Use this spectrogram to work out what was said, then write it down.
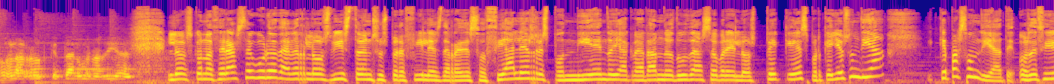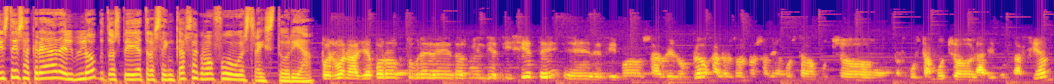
Hola Rod, ¿qué tal? Buenos días. Los conocerás seguro de haberlos visto en sus perfiles de redes sociales, respondiendo y aclarando dudas sobre los peques, porque ellos un día, ¿qué pasó un día? Os decidisteis a crear el blog Dos Pediatras en Casa, ¿cómo fue vuestra historia? Pues bueno, allá por octubre de 2017 eh, decidimos abrir un blog, a los dos nos había gustado mucho, nos gusta mucho la divulgación,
